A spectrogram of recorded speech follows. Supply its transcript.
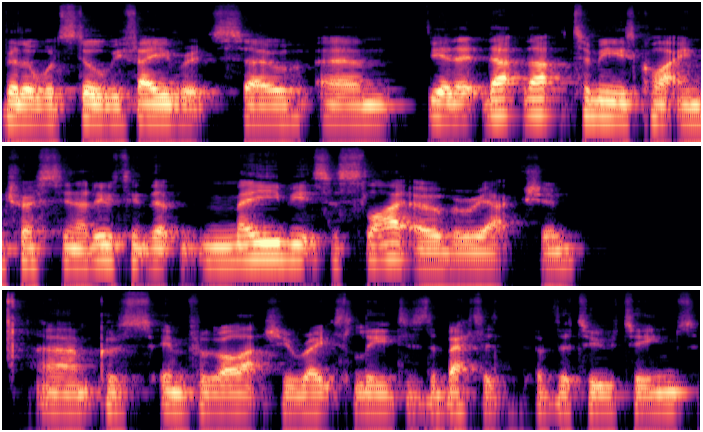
Villa would still be favourites. So um, yeah, that, that that to me is quite interesting. I do think that maybe it's a slight overreaction because um, Infogol actually rates Leeds as the better of the two teams.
